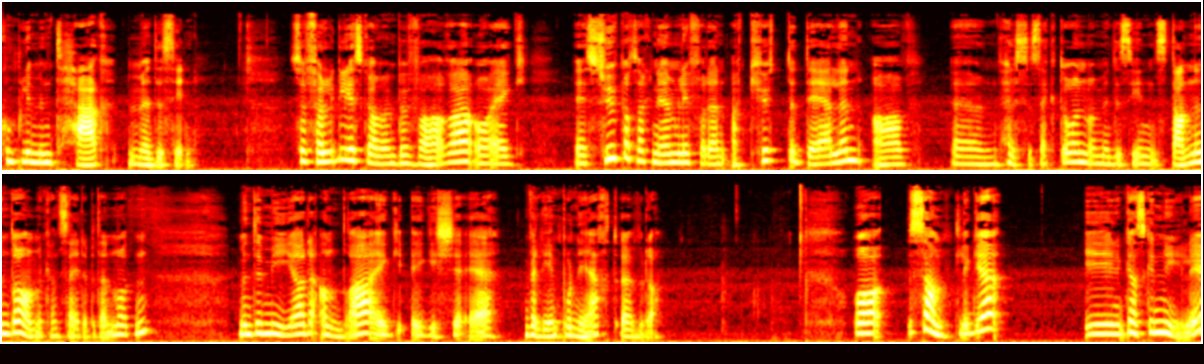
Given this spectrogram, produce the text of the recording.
komplementærmedisin. Selvfølgelig skal vi bevare, og jeg er supertakknemlig for den akutte delen av eh, helsesektoren og medisinstanden, da, om vi kan si det på den måten. Men det er mye av det andre jeg, jeg ikke er veldig imponert over, da. Og samtlige i, ganske nylig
